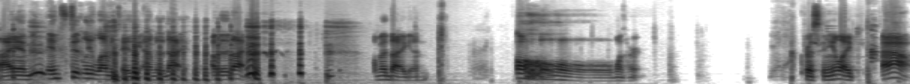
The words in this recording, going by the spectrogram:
I am instantly levitating and I'm gonna die. I'm gonna die. I'm gonna die again. Oh, one hurt. Chris, can you like, ow!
